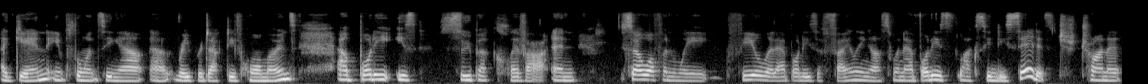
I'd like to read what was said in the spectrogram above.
again influencing our, our reproductive hormones. Our body is super clever and so often we feel that our bodies are failing us when our bodies, like Cyndi said, it's trying to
